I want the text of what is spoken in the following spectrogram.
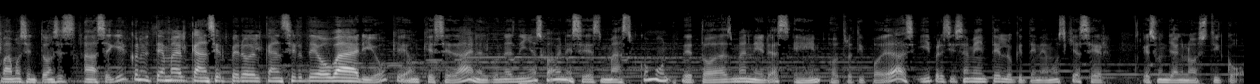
vamos entonces a seguir con el tema del cáncer, pero del cáncer de ovario, que aunque se da en algunas niñas jóvenes es más común de todas maneras en otro tipo de edades. Y precisamente lo que tenemos que hacer es un diagnóstico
